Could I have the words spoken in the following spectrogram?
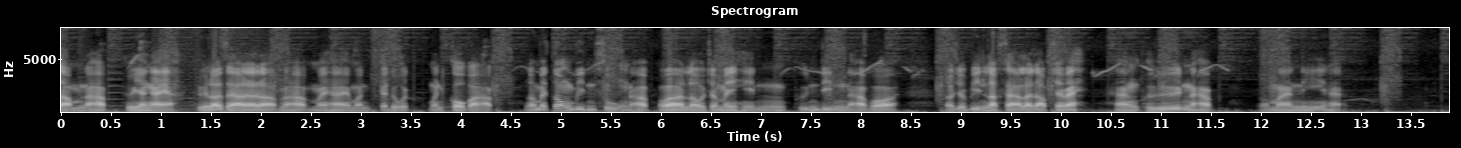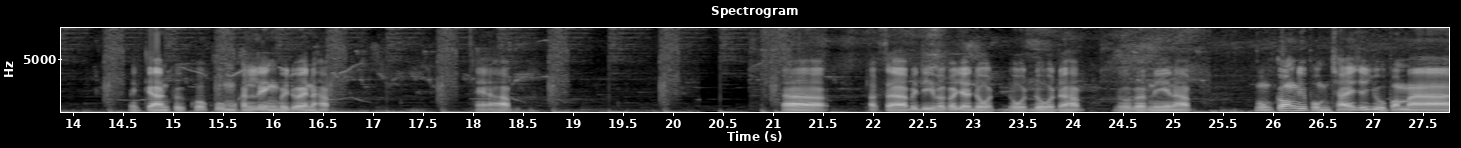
ต่ำนะครับ คือยังไงอะคือรักษาระดับนะครับ ไม่ให้มันกระโดดเหมือนกบอะครับ เราไม่ต้องบินสูงนะครับ เพราะว่าเราจะไม่เห็นพื้นดินนะครับ เพราะว่าเราจะบินรักษาระดับใช่ไหมห่างพื้นนะครับ ประมาณนี้นะฮะเป็นการฝึกควบคุมคันเร่งไปด้วยนะครับนะครับ ถ้ารักษาไม่ดีมันก็จะโดดโดดโดดนะครับ โดดแบบนี้นะครับ มุมกล้องที่ผมใช้จะอยู่ประมาณ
